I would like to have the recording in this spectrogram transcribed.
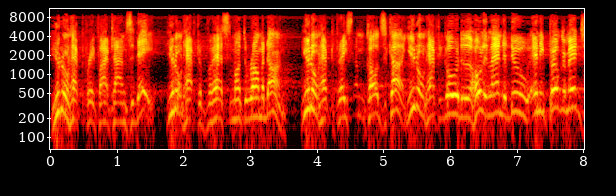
you don't have to pray five times a day. You don't have to fast the month of Ramadan. You don't have to pray something called zakah. You don't have to go to the Holy Land to do any pilgrimage.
